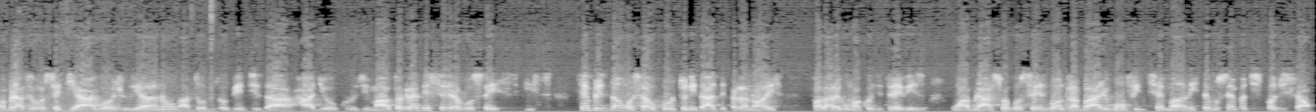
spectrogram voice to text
Um abraço a você, Tiago, ao Juliano, a todos os ouvintes da Rádio Cruz de Malta. Agradecer a vocês que sempre dão essa oportunidade para nós falar alguma coisa de Treviso. Um abraço a vocês, bom trabalho, bom fim de semana e estamos sempre à disposição.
